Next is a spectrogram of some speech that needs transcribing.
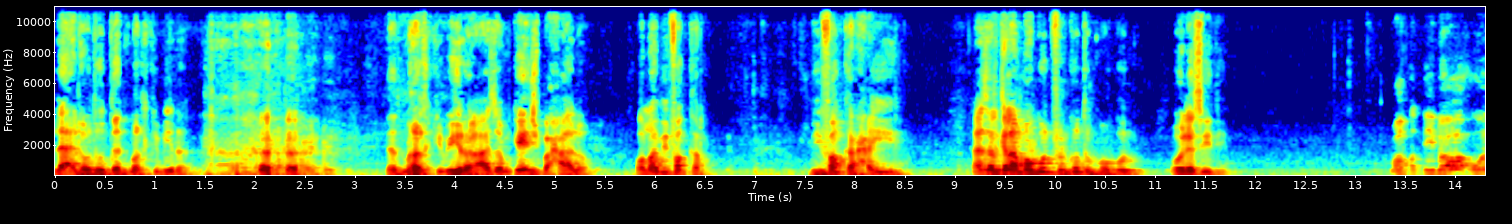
لا الهدهد ده دماغ كبيرة. ده دماغ كبيرة. عزم جيش بحاله. والله بيفكر. بيفكر حقيقي. هذا الكلام موجود في الكتب موجود. قول يا سيدي. واقتضاء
